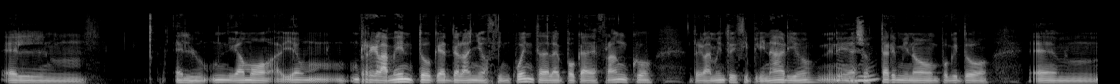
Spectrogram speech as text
el, el, digamos, había un, reglamento que es del año 50, de la época de Franco, reglamento disciplinario, esos términos un poquito em,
